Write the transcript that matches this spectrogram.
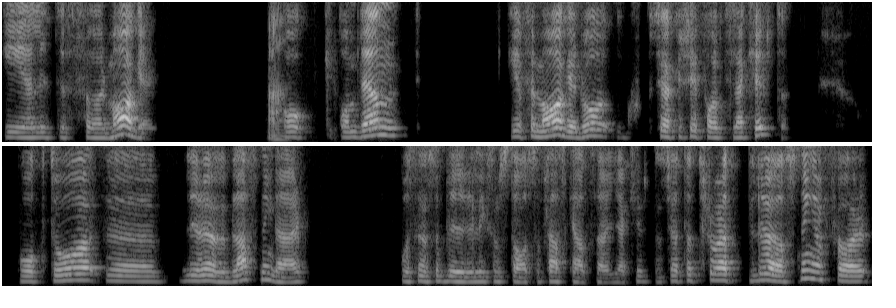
är lite för mager. Aha. Och om den är för mager, då söker sig folk till akuten. Och då eh, blir det överbelastning där. Och sen så blir det liksom stas och flaskhalsar i akuten. Så jag tror att lösningen för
